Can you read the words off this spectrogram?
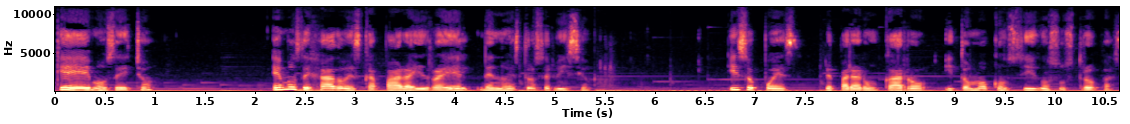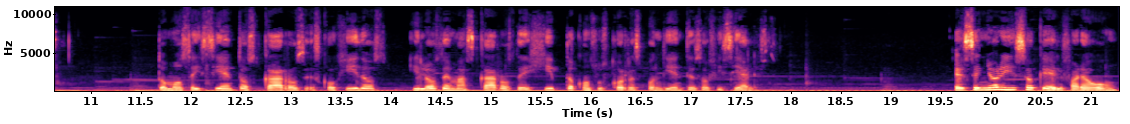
¿qué hemos hecho? Hemos dejado escapar a Israel de nuestro servicio. Hizo pues preparar un carro y tomó consigo sus tropas. Tomó seiscientos carros escogidos y los demás carros de Egipto con sus correspondientes oficiales. El Señor hizo que el faraón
